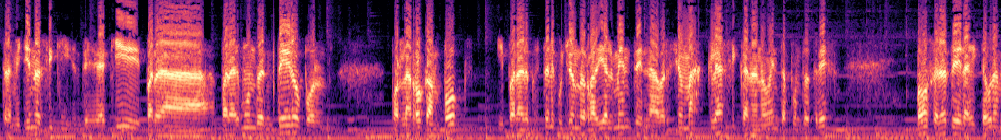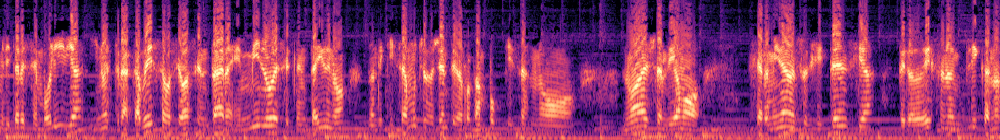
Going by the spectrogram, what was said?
transmitiendo así que desde aquí para, para el mundo entero por, por la Rock and Pop y para los que están escuchando radialmente en la versión más clásica, en la 90.3, vamos a hablar de las dictaduras militares en Bolivia y nuestra cabeza se va a sentar en 1971, donde quizá muchos oyentes de Rock quizás no, no hayan, digamos, germinado en su existencia, pero eso no implica no,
